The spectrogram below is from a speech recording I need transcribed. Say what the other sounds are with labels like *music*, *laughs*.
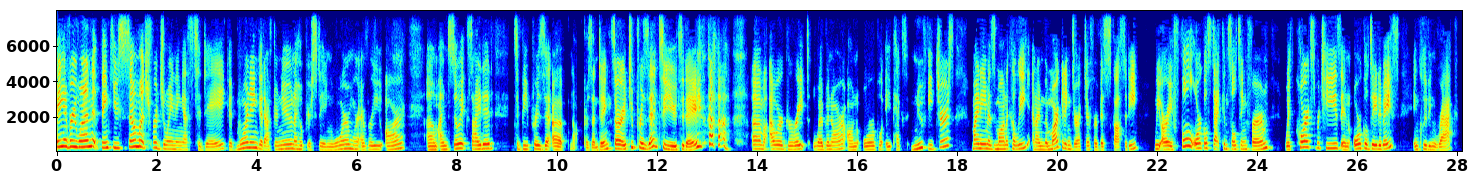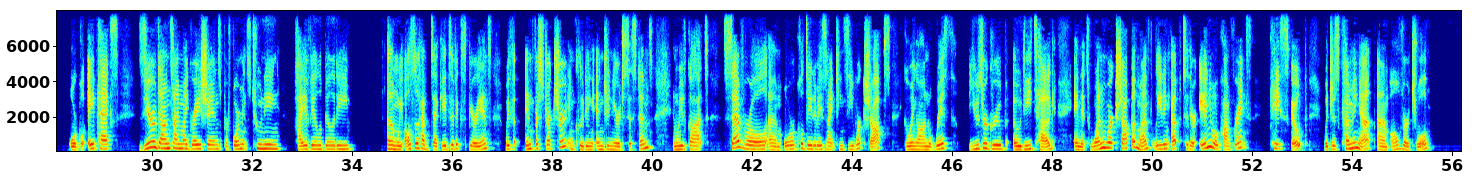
Hey everyone, thank you so much for joining us today. Good morning, good afternoon. I hope you're staying warm wherever you are. Um, I'm so excited to be present, uh, not presenting, sorry, to present to you today *laughs* um, our great webinar on Oracle Apex new features. My name is Monica Lee and I'm the marketing director for Viscosity. We are a full Oracle Stack consulting firm with core expertise in Oracle database, including RAC, Oracle Apex, zero downtime migrations, performance tuning, high availability. Um, we also have decades of experience with infrastructure, including engineered systems, and we've got several um, Oracle Database 19c workshops going on with user group ODTUG, and it's one workshop a month leading up to their annual conference, Kscope, which is coming up, um, all virtual.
